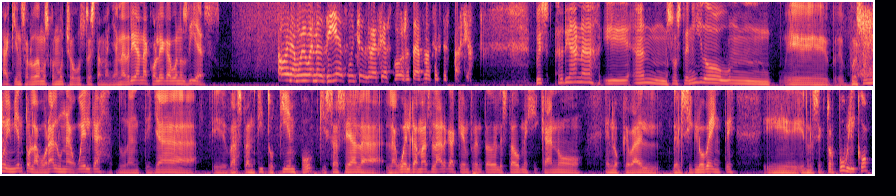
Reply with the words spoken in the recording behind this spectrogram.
a quien saludamos con mucho gusto esta mañana. Adriana, colega, buenos días. Hola, muy buenos días. Muchas gracias por darnos este espacio. Pues Adriana, eh, han sostenido un eh, pues un movimiento laboral, una huelga durante ya eh, bastantito tiempo, quizás sea la, la, huelga más larga que ha enfrentado el Estado mexicano en lo que va del siglo XX en el sector público.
